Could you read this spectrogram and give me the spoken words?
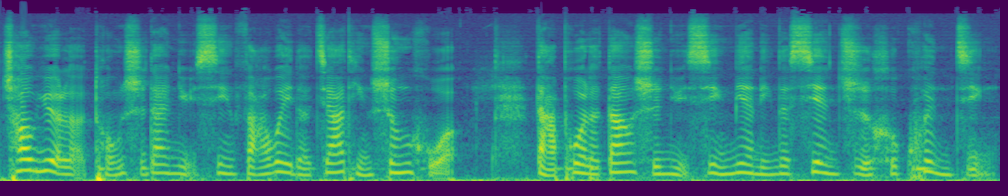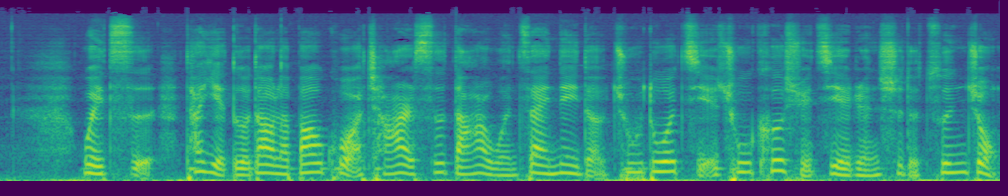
超越了同时代女性乏味的家庭生活，打破了当时女性面临的限制和困境。为此，她也得到了包括查尔斯·达尔文在内的诸多杰出科学界人士的尊重。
